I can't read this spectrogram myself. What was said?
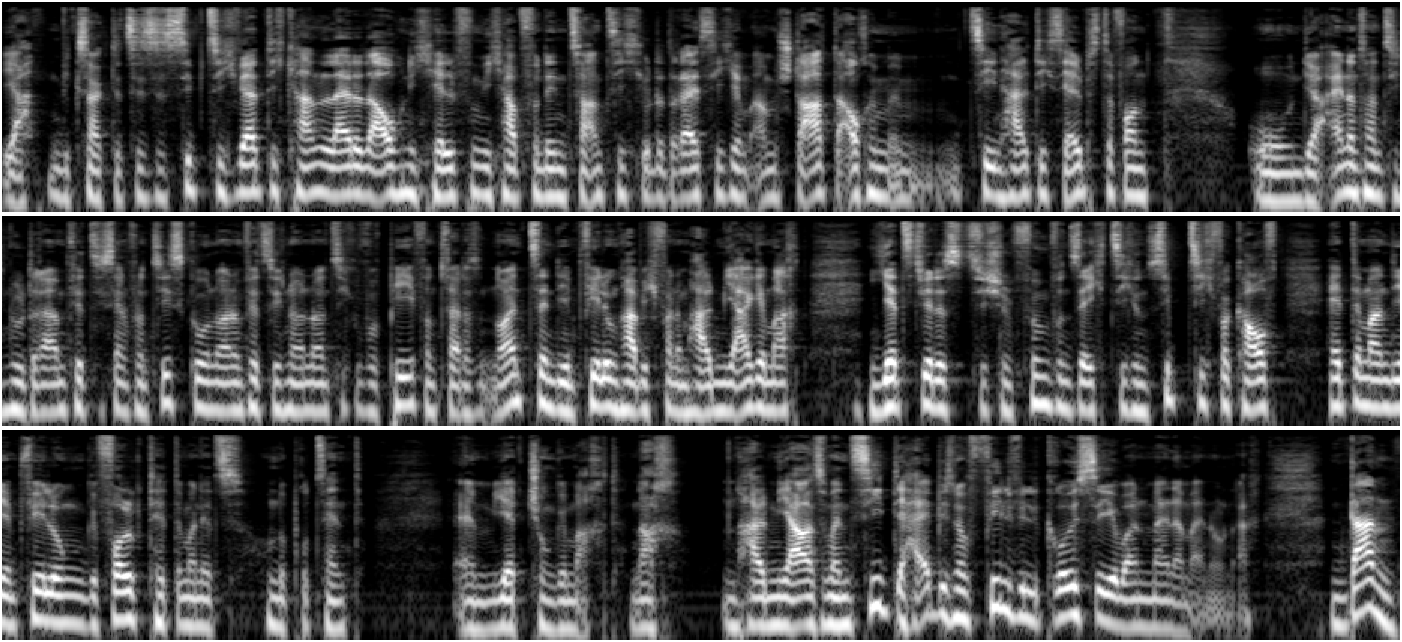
ja, wie gesagt, jetzt ist es 70 wert. Ich kann leider da auch nicht helfen. Ich habe von den 20 oder 30 am, am Start, auch im, im 10 halte ich selbst davon. Und ja, 21043 San Francisco, 4999 UVP von 2019. Die Empfehlung habe ich vor einem halben Jahr gemacht. Jetzt wird es zwischen 65 und 70 verkauft. Hätte man die Empfehlung gefolgt, hätte man jetzt 100% ähm, jetzt schon gemacht. Nach einem halben Jahr. Also man sieht, der Hype ist noch viel, viel größer geworden, meiner Meinung nach. Dann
